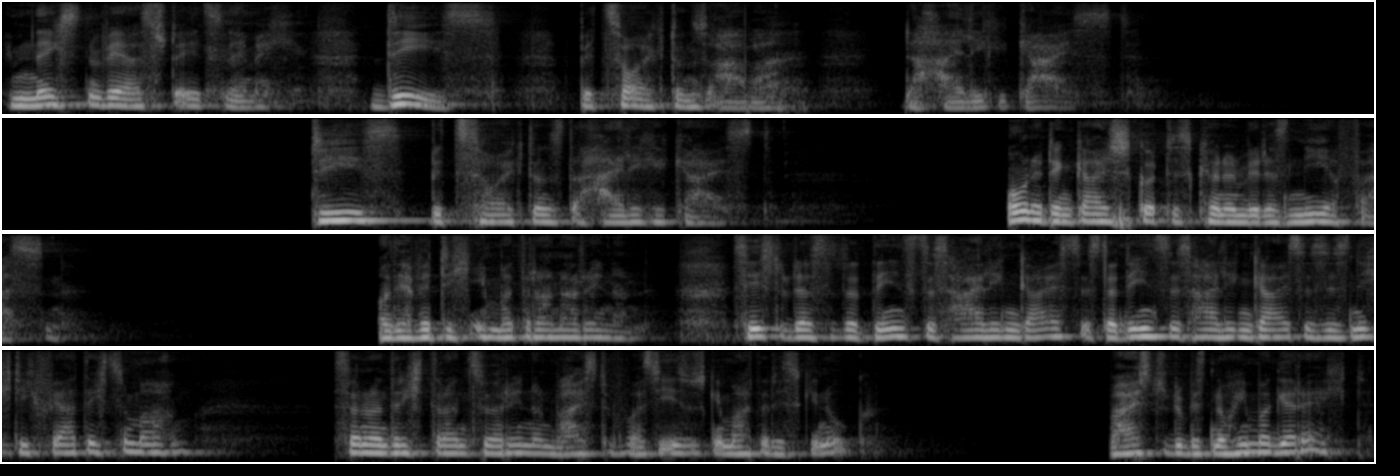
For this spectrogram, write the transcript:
Im nächsten Vers steht es nämlich, dies bezeugt uns aber der Heilige Geist. Dies bezeugt uns der Heilige Geist. Ohne den Geist Gottes können wir das nie erfassen. Und er wird dich immer daran erinnern. Siehst du, das ist der Dienst des Heiligen Geistes. Der Dienst des Heiligen Geistes ist nicht, dich fertig zu machen, sondern dich daran zu erinnern, weißt du, was Jesus gemacht hat, ist genug. Weißt du, du bist noch immer gerecht.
